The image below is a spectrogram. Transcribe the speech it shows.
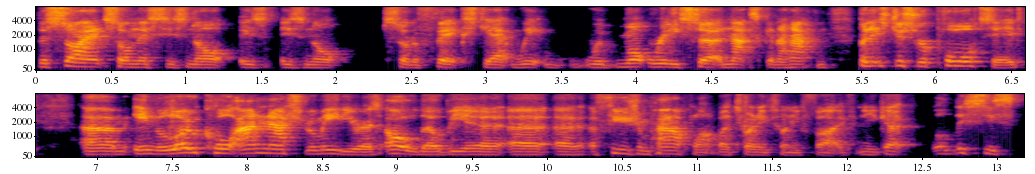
the science on this is not is is not sort of fixed yet. We, we're not really certain that's going to happen, but it's just reported um, in local and national media as, oh, there'll be a, a, a, fusion power plant by 2025. And you go, well, this is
